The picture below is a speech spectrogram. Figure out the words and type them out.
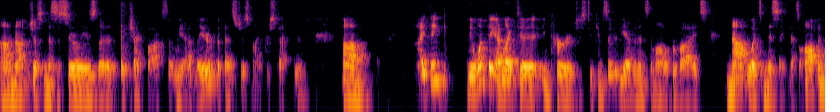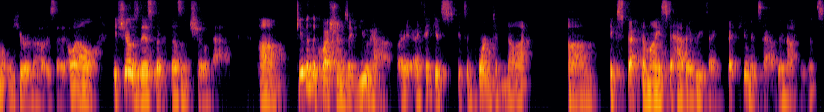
uh, not just necessarily as the, the checkbox that we add later, but that's just my perspective. Um, I think the one thing I'd like to encourage is to consider the evidence the model provides, not what's missing. That's often what we hear about is that, well, it shows this, but it doesn't show that. Um, given the questions that you have, I, I, think it's, it's important to not um, expect the mice to have everything that humans have. They're not humans.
